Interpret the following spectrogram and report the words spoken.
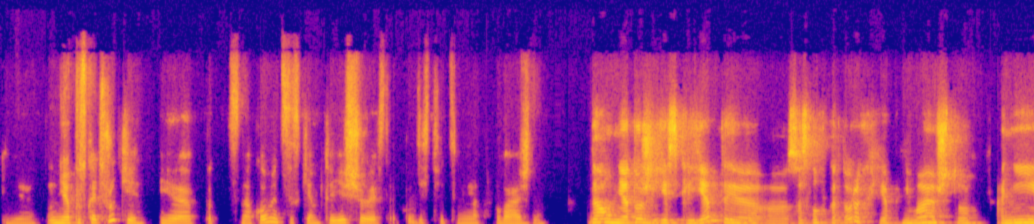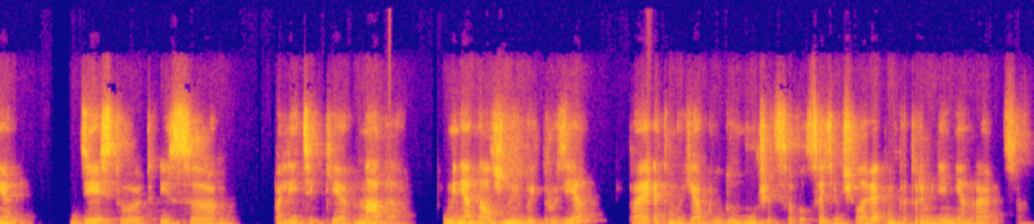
и не опускать руки и познакомиться с кем-то еще, если это действительно важно. Да, у меня тоже есть клиенты, э, со слов которых я понимаю, что они действуют из э, политики «надо». У меня должны быть друзья, Поэтому я буду мучиться вот с этим человеком, который мне не нравится.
